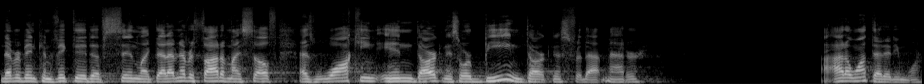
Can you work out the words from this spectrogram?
never been convicted of sin like that. I've never thought of myself as walking in darkness or being darkness for that matter. I don't want that anymore.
